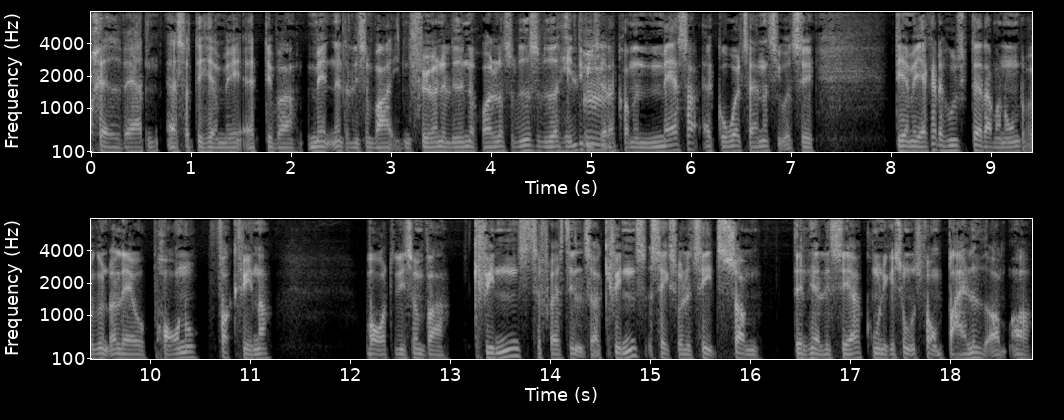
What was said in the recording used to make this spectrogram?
præget verden. Altså det her med, at det var mændene, der ligesom var i den førende, ledende rolle osv. osv. Heldigvis mm. er der kommet masser af gode alternativer til det her med, jeg kan da huske, da der var nogen, der begyndte at lave porno for kvinder, hvor det ligesom var kvindens tilfredsstillelse og kvindens seksualitet, som den her lidt sære kommunikationsform bejlede om at,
